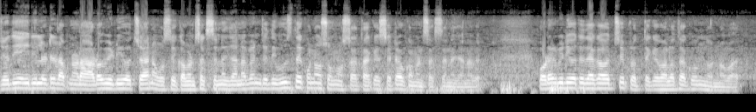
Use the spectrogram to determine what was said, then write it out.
যদি এই রিলেটেড আপনারা আরও ভিডিও চান, অবশ্যই কমেন্ট সেকশানে জানাবেন। যদি বুঝতে কোনো সমস্যা থাকে, সেটাও কমেন্ট সেকশানে জানাবেন। পরের ভিডিওতে দেখা হচ্ছে। প্রত্যেকে ভালো থাকুন। ধন্যবাদ।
